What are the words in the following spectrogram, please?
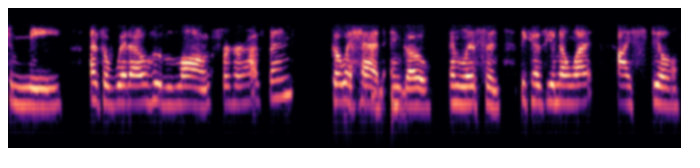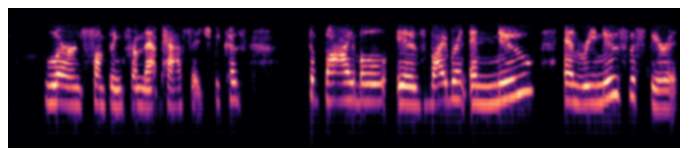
to me as a widow who longs for her husband, go ahead and go and listen because you know what? I still learned something from that passage because The Bible is vibrant and new and renews the spirit.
